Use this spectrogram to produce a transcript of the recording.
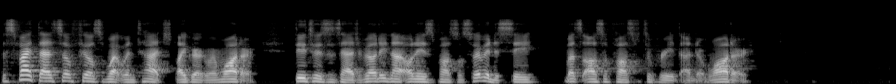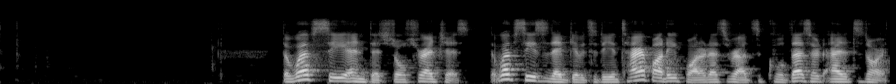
Despite that, it still feels wet when touched, like regular water. Due to its intangibility, not only is it possible to swim in the sea, but it's also possible to breathe underwater. The Web Sea and Digital Trenches. The Web Sea is the name given to the entire body of water that surrounds the cool desert at its north.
